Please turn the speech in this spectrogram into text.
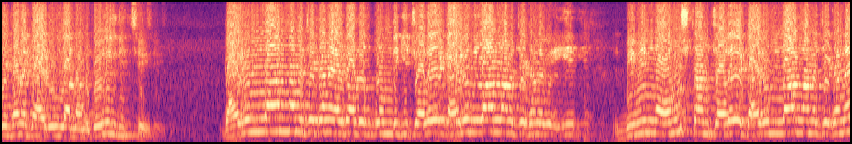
যেখানে গায়রুল্লাহ নামে দলিল দিচ্ছে। গায়রুল্লাহ নামে যেখানে এবাদত বন্দিগি চলে, গায়রুল্লাহ নামে যেখানে বিভিন্ন অনুষ্ঠান চলে, গায়রুল্লাহ নামে যেখানে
